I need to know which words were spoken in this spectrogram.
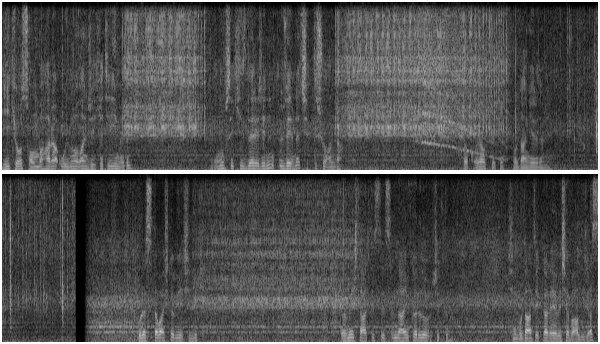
İyi ki o sonbahara uygun olan ceketi giymedim. 18 derecenin üzerine çıktı şu anda. Yok o yol kötü. Buradan geri döneyim. Burası da başka bir yeşillik. Ömeyiş tatil sitesinden yukarı doğru çıktım. Şimdi buradan tekrar E5'e bağlayacağız.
